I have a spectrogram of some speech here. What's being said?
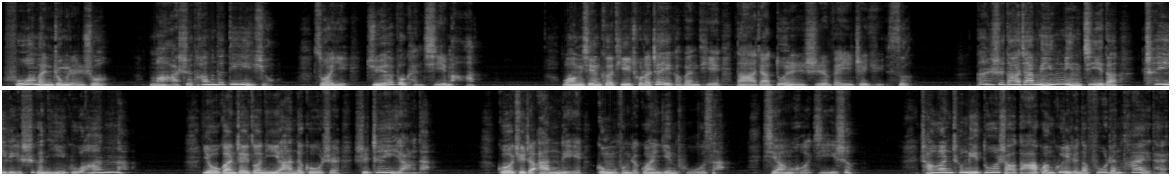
佛门中人说，马是他们的弟兄，所以绝不肯骑马。王仙客提出了这个问题，大家顿时为之语塞。但是大家明明记得这里是个尼姑庵呢。有关这座尼庵的故事是这样的：过去这庵里供奉着观音菩萨。香火极盛，长安城里多少达官贵人的夫人太太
